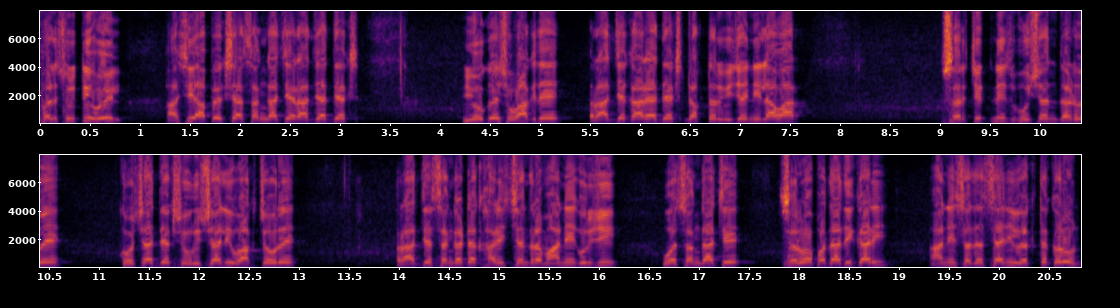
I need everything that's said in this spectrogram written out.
फलश्रुती होईल अशी अपेक्षा संघाचे राज्याध्यक्ष योगेश वागदे राज्य कार्याध्यक्ष डॉक्टर विजय निलावार सरचिटणीस भूषण दडवे कोषाध्यक्ष वृषाली वाघचौरे राज्य संघटक हरिश्चंद्र माने गुरुजी व संघाचे सर्व पदाधिकारी आणि सदस्यांनी व्यक्त करून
